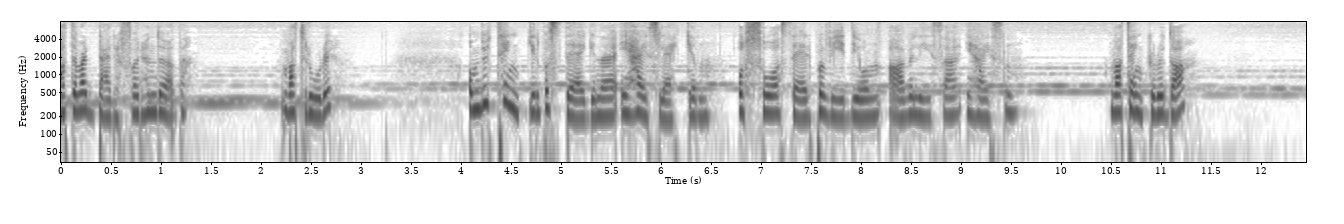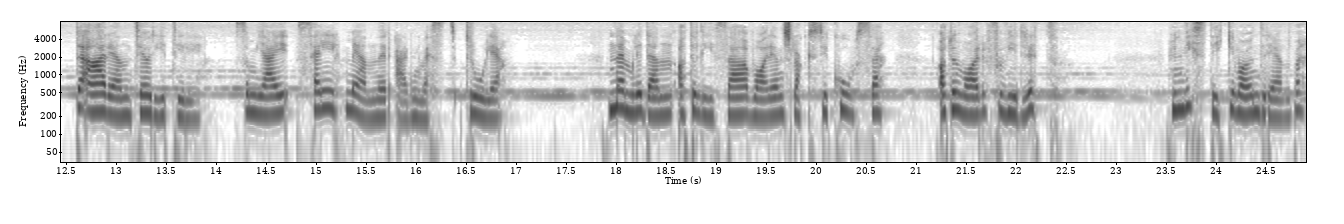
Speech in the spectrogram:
At det var derfor hun døde. Hva tror du? Om du tenker på stegene i heisleken, og så ser på videoen av Elisa i heisen, hva tenker du da? Det er en teori til, som jeg selv mener er den mest trolige. Nemlig den at Elisa var i en slags psykose, at hun var forvirret. Hun visste ikke hva hun drev med,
